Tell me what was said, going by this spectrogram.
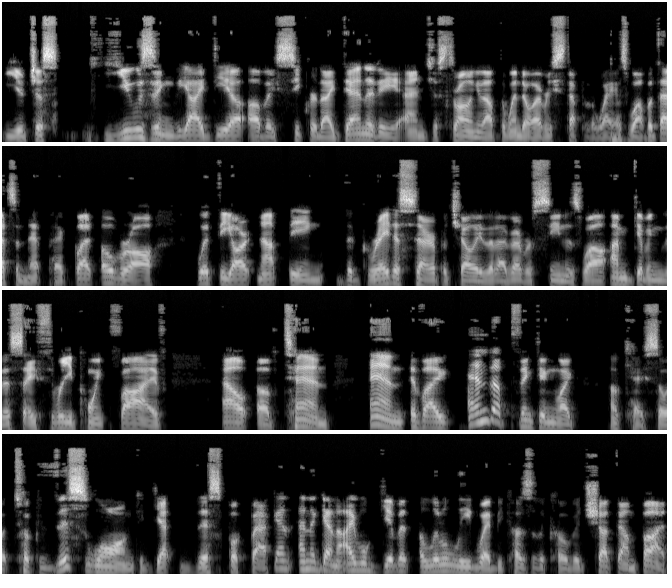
you're just using the idea of a secret identity and just throwing it out the window every step of the way as well. But that's a nitpick. But overall, with the art not being the greatest Sara Pichelli that I've ever seen as well, I'm giving this a 3.5 out of 10. And if I end up thinking like, okay, so it took this long to get this book back. And, and again, I will give it a little leadway because of the COVID shutdown. But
